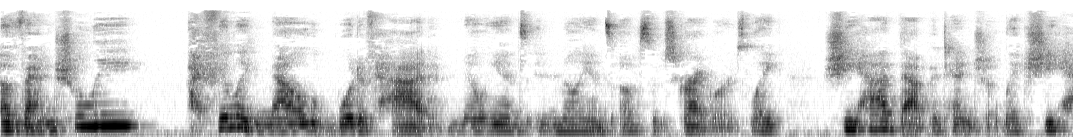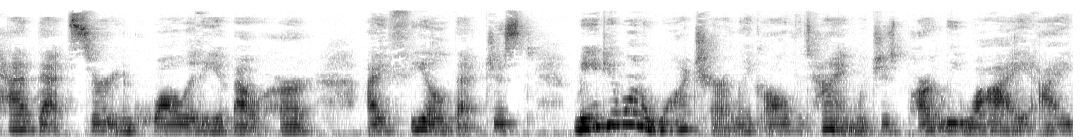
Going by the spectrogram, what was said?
eventually I feel like Mel would have had millions and millions of subscribers. Like she had that potential. Like she had that certain quality about her, I feel, that just made you want to watch her like all the time, which is partly why I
